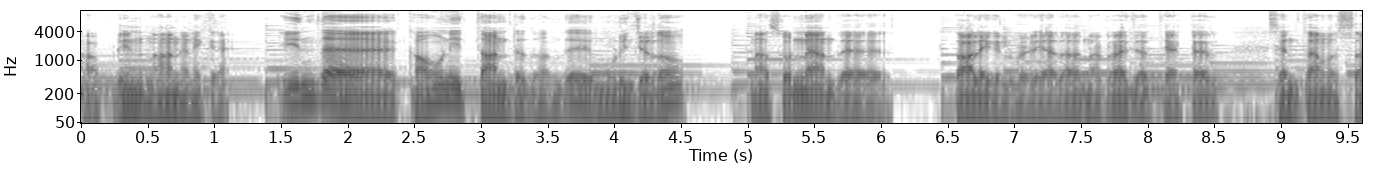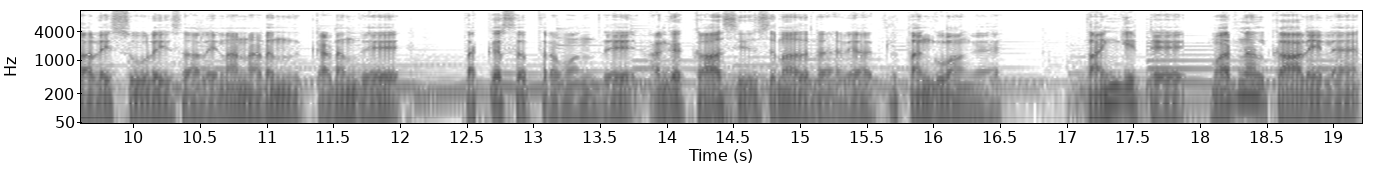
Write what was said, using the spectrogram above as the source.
அப்படின்னு நான் நினைக்கிறேன். இந்த கவுனி தாண்டது வந்து முடிஞ்சதும் நான் சொன்ன அந்த சாலைகள் வழி அதாவது நடராஜா தேட்டர் சென்ட் தாமஸ் சாலை சூளை சாலையெல்லாம் நடந்து கடந்து தக்கர் சத்திரம் வந்து அங்கே காசி விஸ்வநாதர் அடையாளத்தில் தங்குவாங்க. தங்கிட்டு மறுநாள் காலையில்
